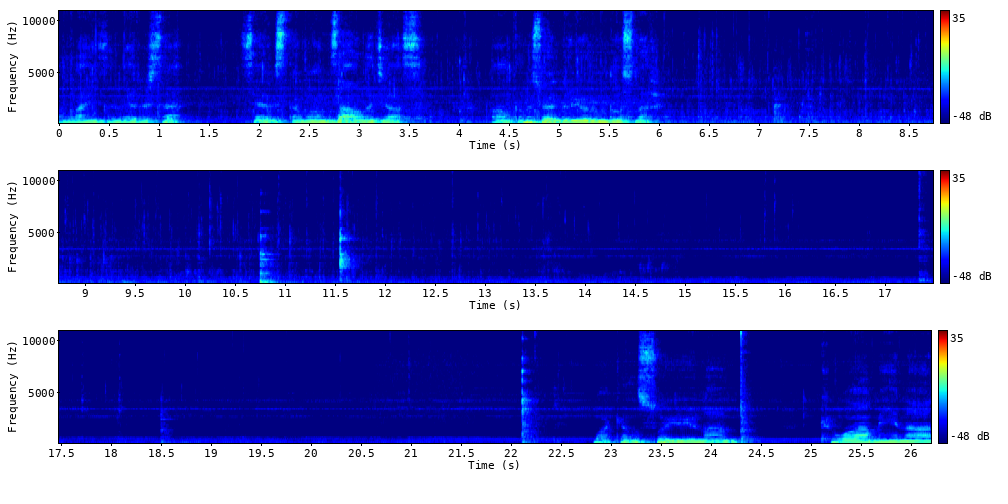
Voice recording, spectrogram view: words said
Allah izin verirse servis tabağımıza alacağız. Altını söndürüyorum dostlar. Bakın suyuyla, kıvamıyla,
